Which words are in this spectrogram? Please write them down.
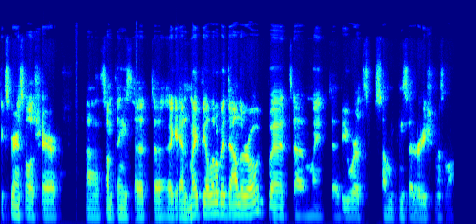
experience I'll share. Uh, some things that uh, again might be a little bit down the road, but might be worth some consideration as well.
